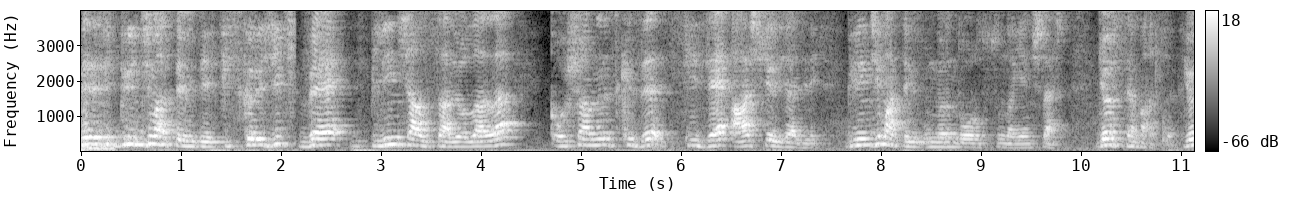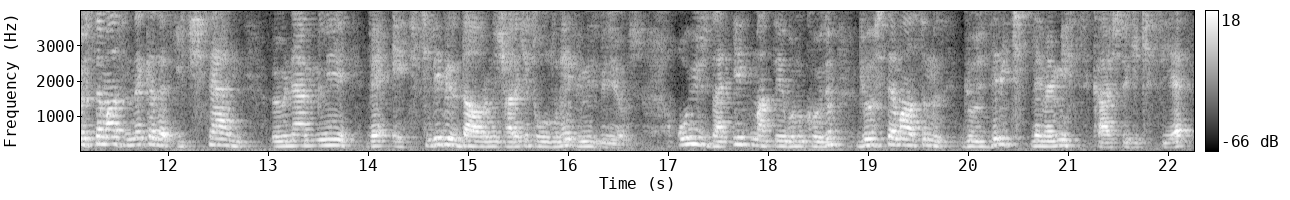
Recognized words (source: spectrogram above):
Ne dedik? Birinci maddemizdeyiz. Psikolojik ve bilinçaltısal yollarla hoşlandığınız kızı size aşık edeceğiz dedik. Birinci maddemiz bunların doğrultusunda gençler. Göz teması. Göz teması ne kadar içten, önemli ve etkili bir davranış, hareket olduğunu hepimiz biliyoruz. O yüzden ilk maddeye bunu koydum. Göz temasımız, gözleri kitlememiz karşıdaki kişiye,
